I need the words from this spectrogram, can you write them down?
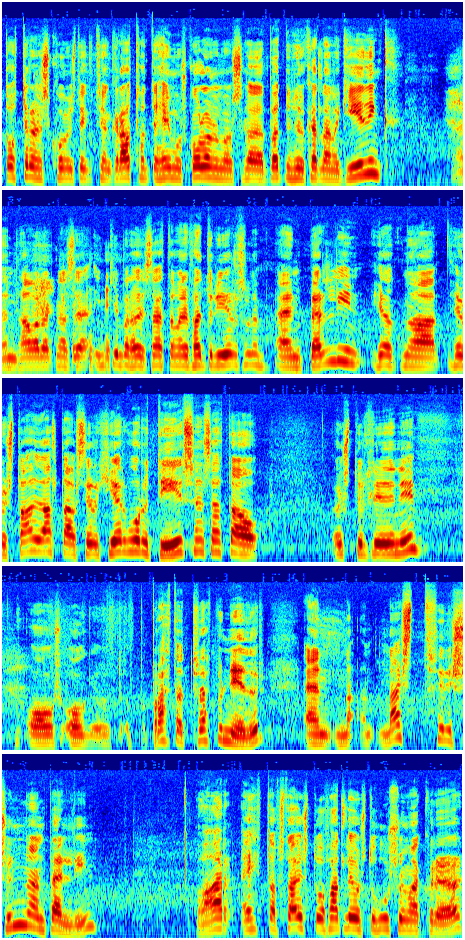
dóttir hans komist einhvern tíðan grátandi heim úr skólanum og sagði að börnin höfðu kallað hana Gýðing en það var vegna að Ingimar hefði sagt að hann væri fættur í Jérúsalem en Berlín hérna hefur staðið alltaf af sér og hér voru dýr sem sagt á austurhliðinni og, og bratta tröppur niður en næst fyrir sunnan Berlín var eitt af stæðstu og fallegustu húsum Akureyrar,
